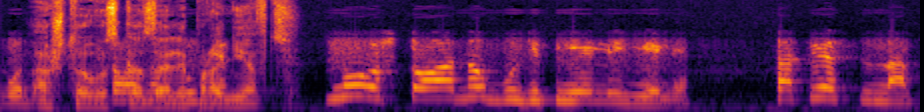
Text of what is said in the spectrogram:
года. А что вы что сказали будет, про нефть? Ну, что оно будет еле-еле. Соответственно,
